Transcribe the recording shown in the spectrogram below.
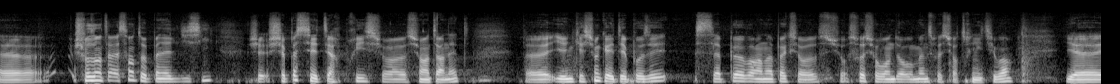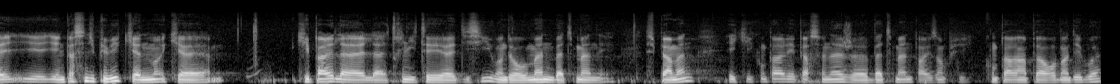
Euh, chose intéressante au panel d'ici, je ne sais pas si c'était repris sur, sur Internet. Il y a une question qui a été posée. Ça peut avoir un impact sur, sur- soit sur Wonder Woman, soit sur Trinity War. Il y a, il y a une personne du public qui, a, qui, a- qui parlait de la, la Trinité d'ici, Wonder Woman, Batman et Superman, et qui comparait les personnages. euh, Batman, par exemple, il comparait un peu à Robin des Bois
